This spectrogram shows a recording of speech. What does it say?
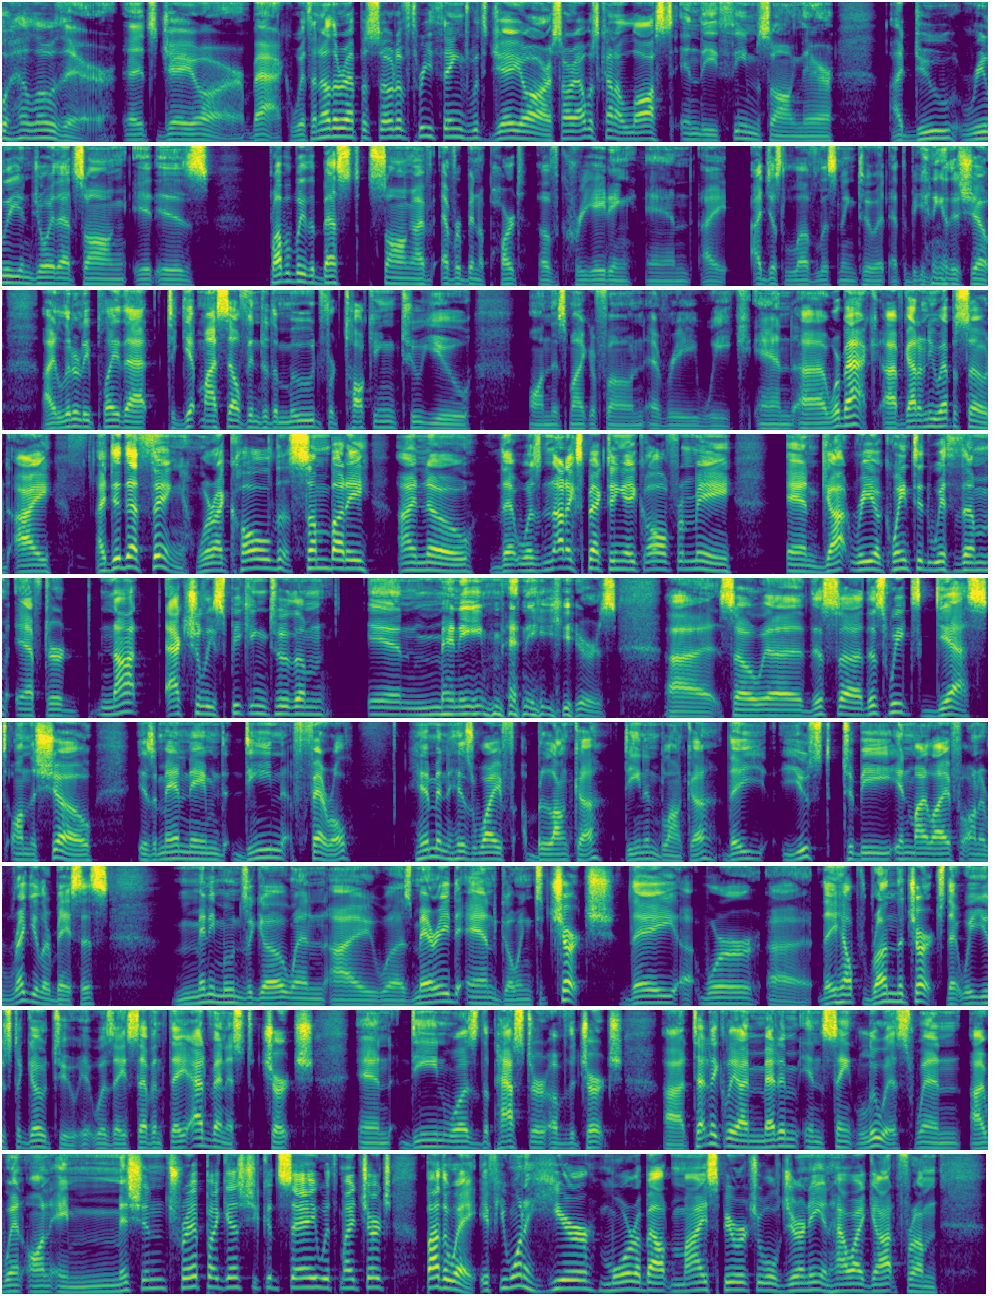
Oh, hello there. It's JR back with another episode of Three Things with JR. Sorry, I was kind of lost in the theme song there. I do really enjoy that song. It is probably the best song I've ever been a part of creating, and I I just love listening to it at the beginning of this show. I literally play that to get myself into the mood for talking to you on this microphone every week. And uh, we're back. I've got a new episode. I I did that thing where I called somebody I know that was not expecting a call from me and got reacquainted with them after not actually speaking to them in many many years. Uh, so uh, this uh, this week's guest on the show is a man named Dean Ferrell. Him and his wife Blanca, Dean and Blanca, they used to be in my life on a regular basis many moons ago when I was married and going to church. They uh, were uh, they helped run the church that we used to go to. It was a Seventh Day Adventist church, and Dean was the pastor of the church. Uh, technically, I met him in St. Louis when I went on a mission trip, I guess you could say, with my church. By the way, if you want to hear more about my spiritual journey and how I got from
